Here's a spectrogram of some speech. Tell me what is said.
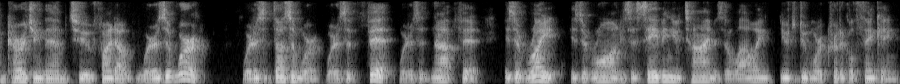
encouraging them to find out where does it work, where does it doesn't work, where does it fit, where does it not fit, is it right? Is it wrong? Is it saving you time? Is it allowing you to do more critical thinking?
